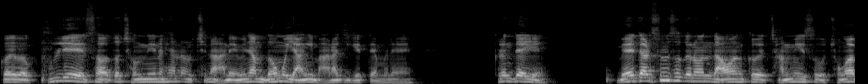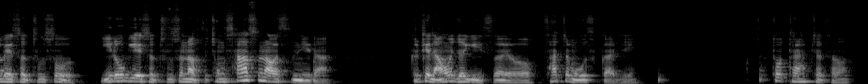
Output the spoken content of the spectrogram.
막 분리해서 또 정리는 해놓지는 않아요. 왜냐하면 너무 양이 많아지기 때문에. 그런데 매달 순서대로 나온 그 장미수 종합에서 두 수 1호기에서 두 수 나왔어 총 4수 나왔습니다. 그렇게 나온 적이 있어요. 4.5수까지. 토탈 합쳐서.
